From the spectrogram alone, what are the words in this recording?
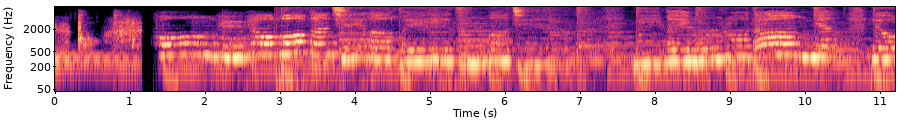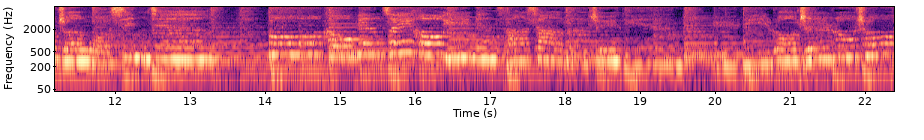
解剖红雨瓢泼泛起了回忆，怎么见？你眉目如当年，流转我心间。渡口边最后一面，洒下了句点。与你若只如初见，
